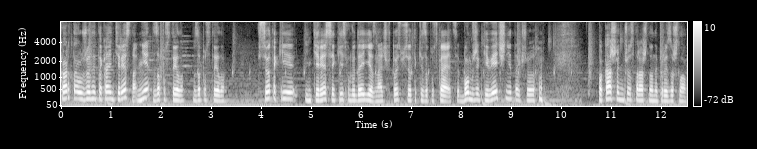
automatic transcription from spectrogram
карта вже не така інтересна? Ні, запустило. Запустило. Все-таки інтерес якийсь у людей є, значить хтось все-таки запускається. Бомжики вічні, так що поки що нічого страшного не произошло.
